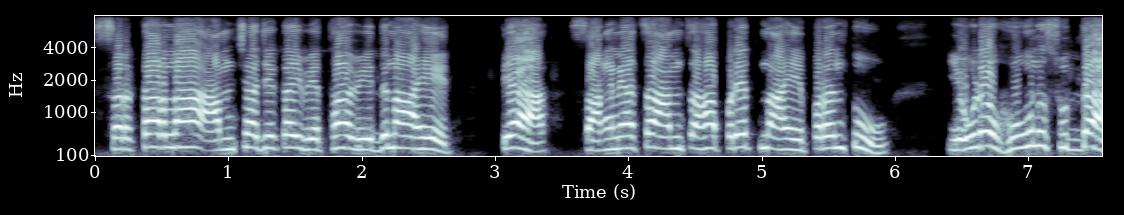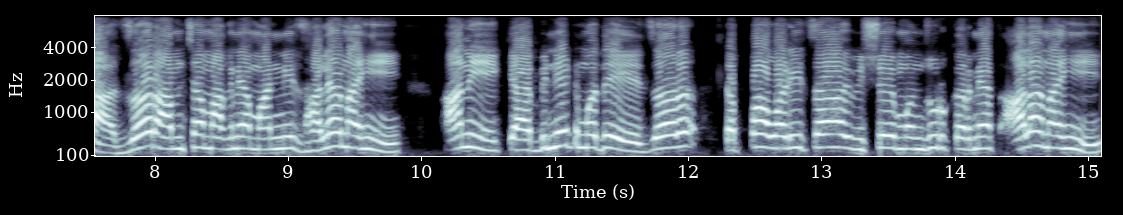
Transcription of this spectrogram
सरकारला आमच्या जे काही व्यथा वेदना आहेत त्या सांगण्याचा आमचा हा प्रयत्न आहे. परंतु एवढं होऊन सुद्धा जर आमच्या मागण्या मान्य झाल्या नाही आणि कॅबिनेटमध्ये जर टप्पावाढीचा विषय मंजूर करण्यात आला नाही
